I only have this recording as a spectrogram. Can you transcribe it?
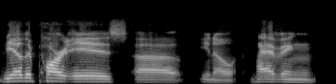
The other part is, uh, you know, having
